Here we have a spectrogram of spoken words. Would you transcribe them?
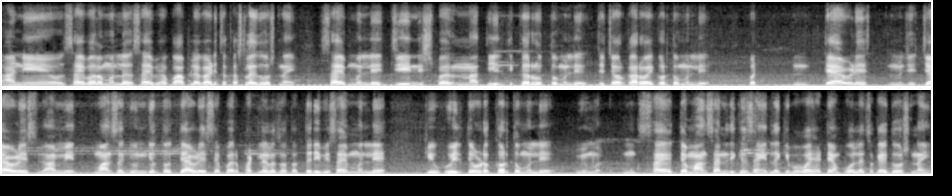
आणि साहेबाला म्हणलं साहेब ह्या आपल्या गाडीचा कसलाही दोष नाही. साहेब म्हणले जे निष्पन्नात येईल ती करतो म्हणले ज्याच्यावर कारवाई करतो म्हणले. त्यावेळेस म्हणजे ज्यावेळेस आम्ही माणसं घेऊन गेलो त्यावेळेस एफ फाटलेलाच होता. तरी बी साहेब म्हणले की होईल तेवढं करतो म्हणले. मी मग साहेब त्या माणसाने देखील सांगितलं की बाबा ह्या टेम्पोवाल्याचा काही दोष नाही.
